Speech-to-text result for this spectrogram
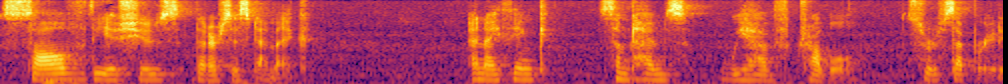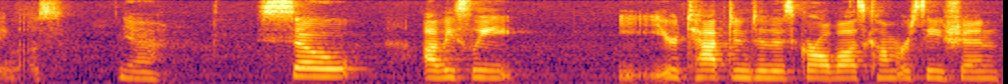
solve the issues that are systemic. And I think sometimes we have trouble sort of separating those. Yeah. So obviously, you're tapped into this girl boss conversation,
